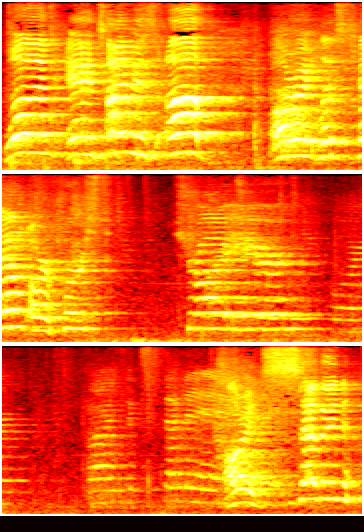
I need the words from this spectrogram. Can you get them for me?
one, and time is up. All right, let's count our first try here. Four, five, six, seven. All right, seven.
